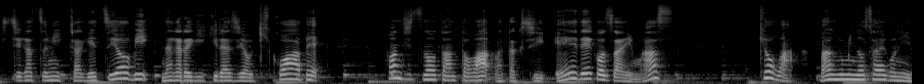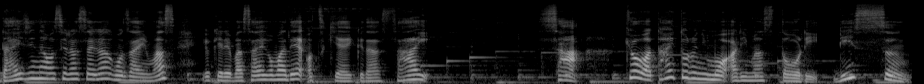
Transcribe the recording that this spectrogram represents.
7月3日月曜日ながら聞きラジオキコアベ本日の担当は私 A でございます。今日は番組の最後に大事なお知らせがございます。よければ最後までお付き合いください。さあ今日はタイトルにもあります通りリッスン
